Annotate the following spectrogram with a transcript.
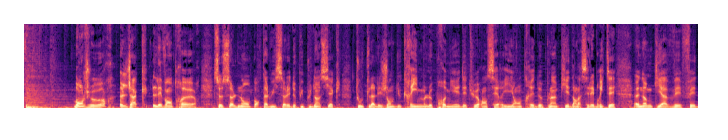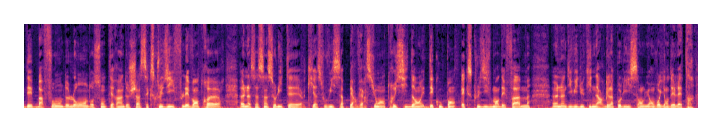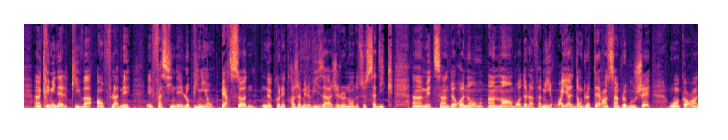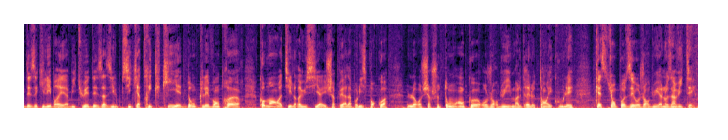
Bonjour, Jacques l'Éventreur. Ce seul nom porte à lui seul et depuis plus d'un siècle toute la légende du crime. Le premier des tueurs en série, entré de plein pied dans la célébrité. Un homme qui avait fait des bas-fonds de Londres son terrain de chasse exclusif. L'Éventreur, un assassin solitaire qui assouvit sa perversion en trucidant et découpant exclusivement des femmes. Un individu qui nargue la police en lui envoyant des lettres. Un criminel qui va enflammer et fasciner l'opinion Personne ne connaîtra jamais le visage et le nom de ce sadique. Un médecin de renom, un membre de la famille royale d'Angleterre, un simple boucher ou encore un déséquilibré habitué des asiles psychiatriques. Qui est donc l'éventreur? Comment a-t-il réussi à échapper à la police? Pourquoi le recherche-t-on encore aujourd'hui malgré le temps écoulé? Question posée aujourd'hui à nos invités.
